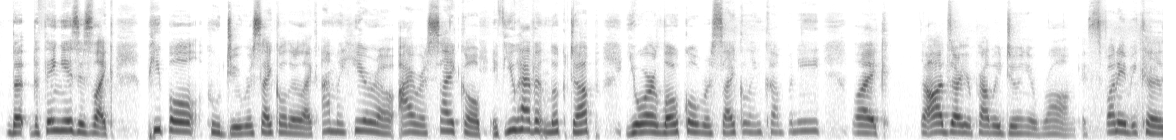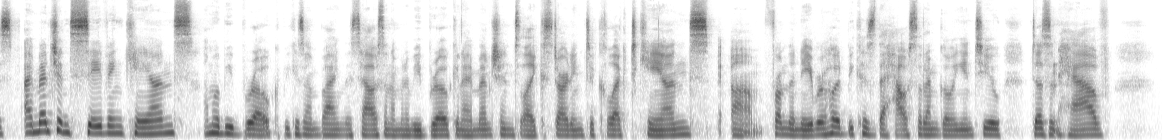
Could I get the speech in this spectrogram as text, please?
the the thing is is like people who do recycle they're like i'm a hero i recycle if you haven't looked up your local recycling company like the odds are you're probably doing it wrong. It's funny because I mentioned saving cans. I'm gonna be broke because I'm buying this house and I'm gonna be broke. And I mentioned like starting to collect cans um, from the neighborhood because the house that I'm going into doesn't have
